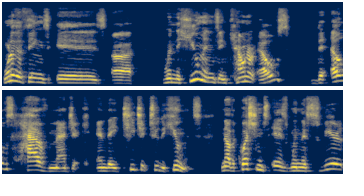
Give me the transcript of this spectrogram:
one of the things is uh, when the humans encounter elves, the elves have magic and they teach it to the humans. Now the question is when the sphere,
